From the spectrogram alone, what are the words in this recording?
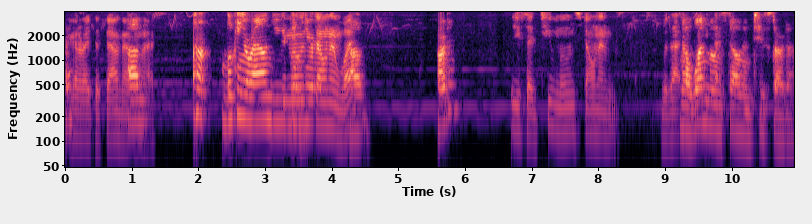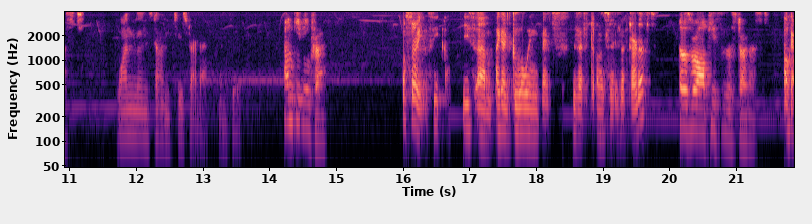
I gotta write this down now, Um, don't I? Looking around, you Two can hear. moonstone and what? Uh, pardon? you said two moonstone and was that No, one moonstone and two stardust. One moonstone, two stardust. Thank you. I'm keeping track. Oh, sorry. See, he's, um, I got glowing bits. Is that st- oh, sorry, is that stardust? Those were all pieces of stardust. Okay.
